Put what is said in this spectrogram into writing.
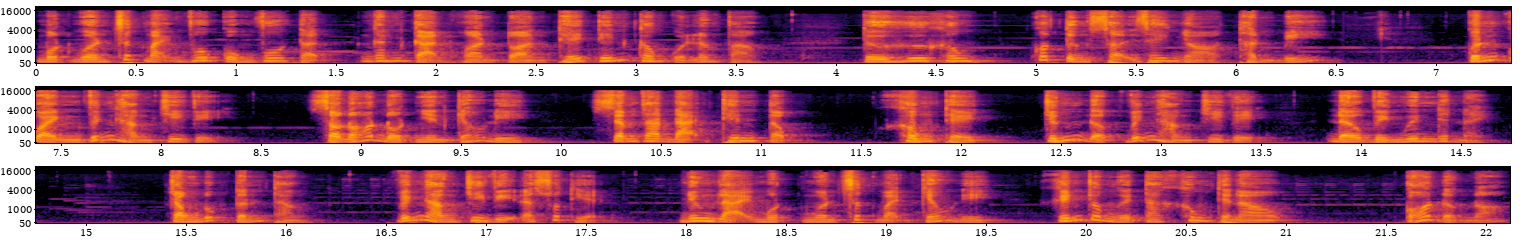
Một nguồn sức mạnh vô cùng vô tận Ngăn cản hoàn toàn thế tiến công của Lâm Phàm. Từ hư không có từng sợi dây nhỏ thần bí, Quấn quanh vĩnh hằng chi vị, Sau đó đột nhiên kéo đi, Xem ra đại thiên tộc Không thể chứng được vĩnh hằng chi vị Đều vì nguyên nhân này. Trong lúc tấn thăng, Vĩnh hằng chi vị đã xuất hiện, Nhưng lại một nguồn sức mạnh kéo đi, Khiến cho người ta không thể nào có được nó.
